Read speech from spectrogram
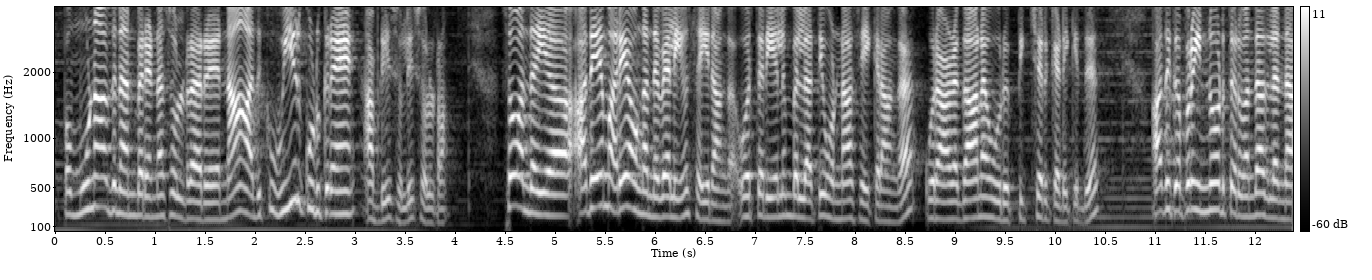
இப்போ மூணாவது நண்பர் என்ன சொல்கிறாரு நான் அதுக்கு உயிர் கொடுக்குறேன் அப்படின்னு சொல்லி சொல்கிறான் ஸோ அந்த அதே மாதிரி அவங்க அந்த வேலையும் செய்கிறாங்க ஒருத்தர் எலும்பு எல்லாத்தையும் ஒன்றா சேர்க்குறாங்க. ஒரு அழகான ஒரு பிக்சர் கிடைக்குது. அதுக்கப்புறம் இன்னொருத்தர் வந்து அதில் ந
